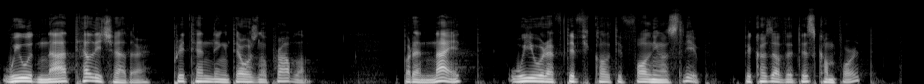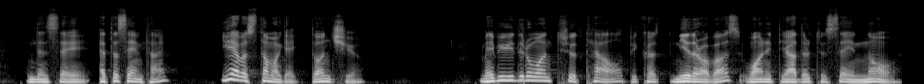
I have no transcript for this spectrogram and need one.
we would not tell each other, pretending there was no problem. But at night, we would have difficulty falling asleep because of the discomfort, and then say at the same time, You have a stomachache, don't you? Maybe we didn't want to tell because neither of us wanted the other to say no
